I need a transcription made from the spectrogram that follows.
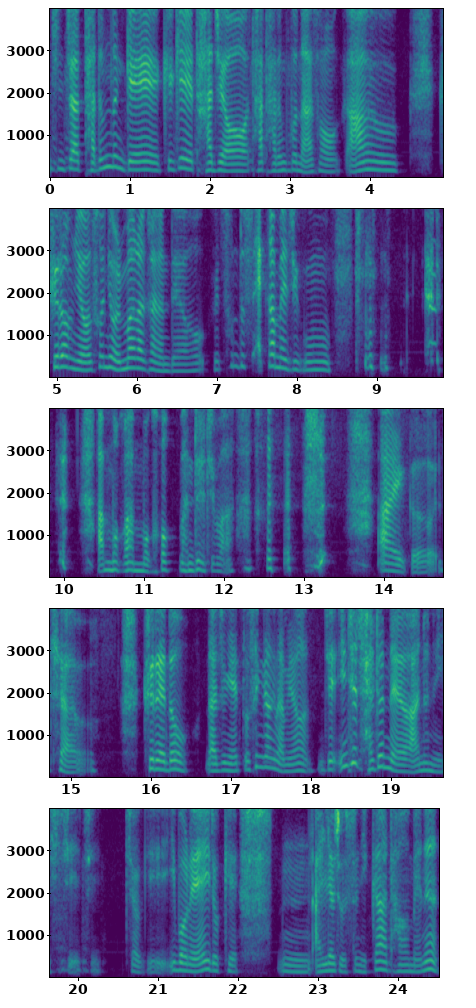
진짜 다듬는 게 그게 다죠. 다 다듬고 나서. 아유, 그럼요. 손이 얼마나 가는데요. 그 손도 새까매지고. 안 먹어, 안 먹어. 만들지 마. 아이고, 참. 그래도 나중에 또 생각나면, 이제, 이제 잘 됐네요. 아는이 씨. 저기, 이번에 이렇게, 음, 알려줬으니까 다음에는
